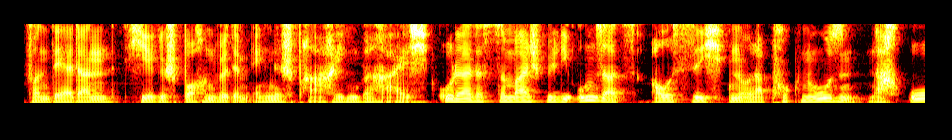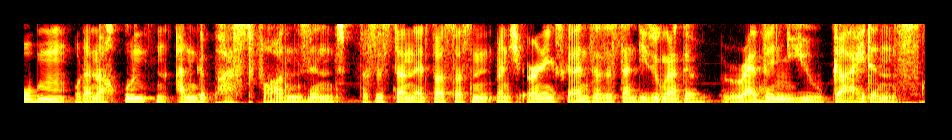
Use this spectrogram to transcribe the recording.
von der dann hier gesprochen wird im englischsprachigen Bereich. Oder dass zum Beispiel die Umsatzaussichten oder Prognosen nach oben oder nach unten angepasst worden sind. Das ist dann etwas, das nennt man nicht Earnings Guidance, das ist dann die sogenannte Revenue Guidance.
